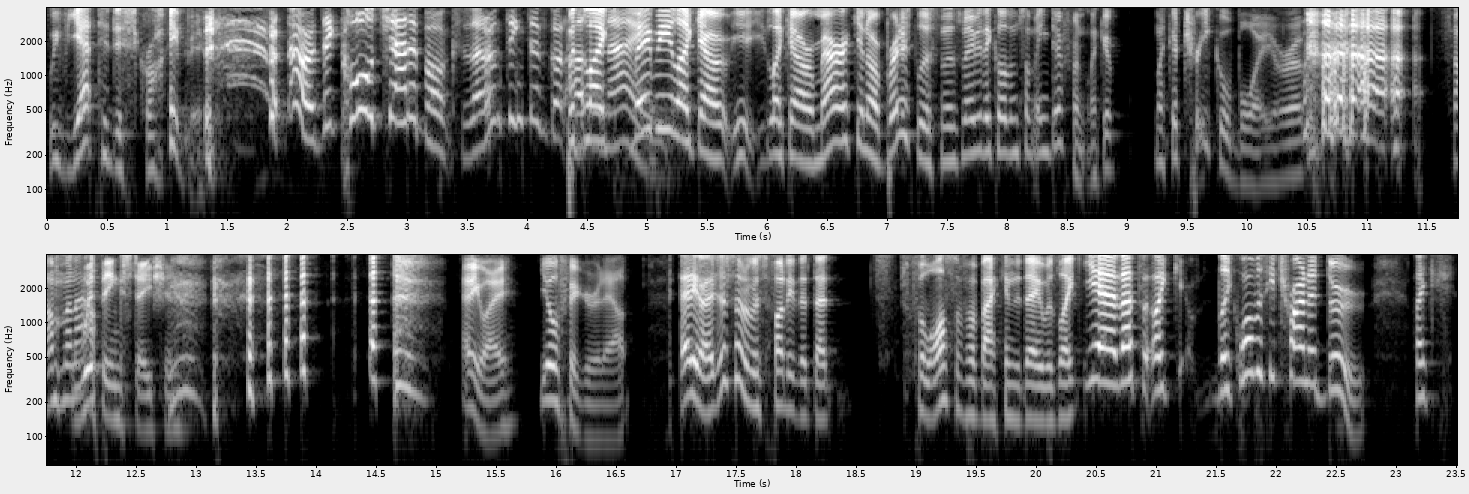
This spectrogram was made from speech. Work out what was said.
We've yet to describe it, No, they're called chatterboxes. I don't think they've got. but other like names. maybe like our like our American or British listeners, maybe they call them something different, like a like a treacle boy or a something else. Whipping station. Anyway, you'll figure it out. Anyway, I just thought it was funny that that philosopher back in the day was like, yeah, that's like, like, what was he trying to do? Like, wait, wait-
